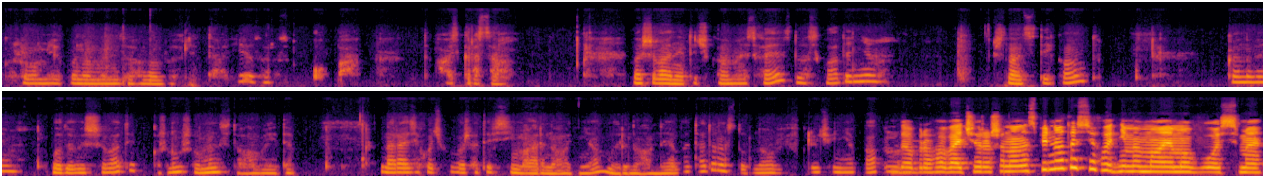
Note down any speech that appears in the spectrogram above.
покажу вам, як вона в мене загалом виглядає. Зараз. Опа! Така ось краса. Вишиваю ниточками СХС, два складення. 16-й каунт кановий. Буду вишивати, покажу вам, що в мене з того вийде. Наразі хочу побажати всім гарного дня, мирного неба та до наступного включення. Па-па. Доброго вечора, шановна спільнота. Сьогодні ми маємо 8 лип...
